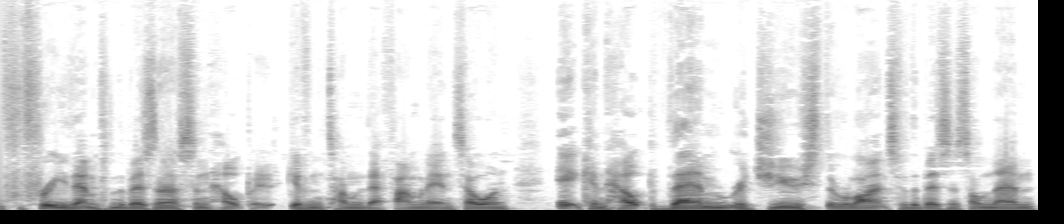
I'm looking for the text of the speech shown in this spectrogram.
free them from the business and help it, give them time with their family and so on. It can help them reduce the reliance of the business on them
